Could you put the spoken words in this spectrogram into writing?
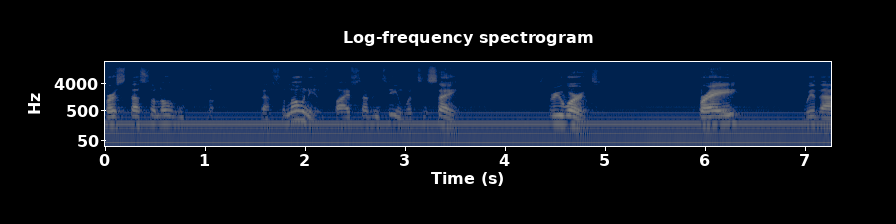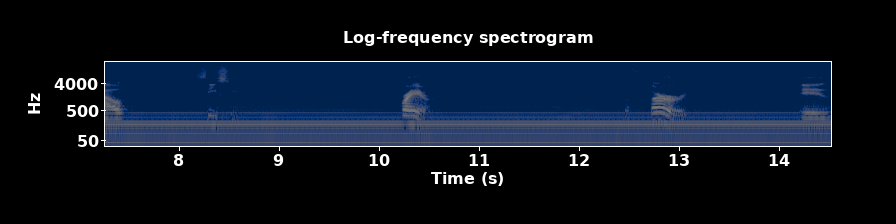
First Thessalonians 5:17. What's it say? Three words. Pray without ceasing. Prayer. The third is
